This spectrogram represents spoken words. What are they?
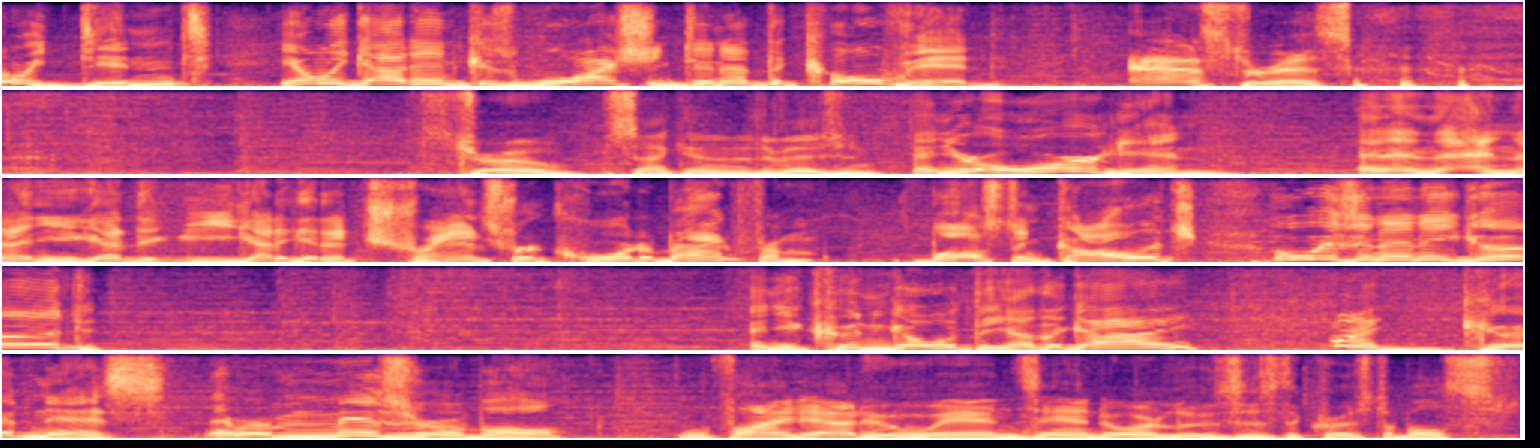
No, he didn't. He only got in because Washington had the COVID. Asterisk. true. Second in the division. and you're Oregon, and and, and then you got to you got to get a transfer quarterback from Boston College who isn't any good, and you couldn't go with the other guy. My goodness, they were miserable. We'll find out who wins and or loses the Cristobal s-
